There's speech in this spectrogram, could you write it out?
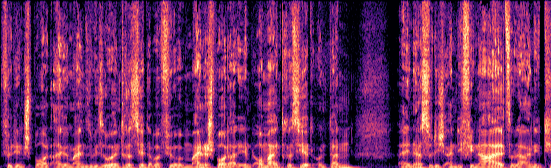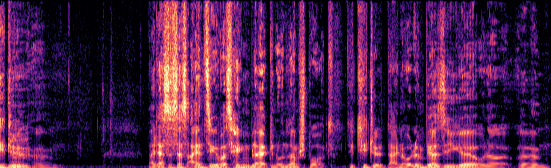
für den Sport allgemein sowieso interessiert, aber für meine Sportart eben auch mal interessiert und dann erinnerst du dich an die Finals oder an die Titel. Ähm, weil das ist das Einzige, was hängen bleibt in unserem Sport. Die Titel, deine Olympiasiege oder ähm,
